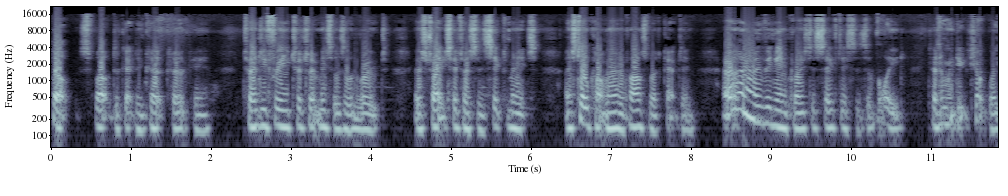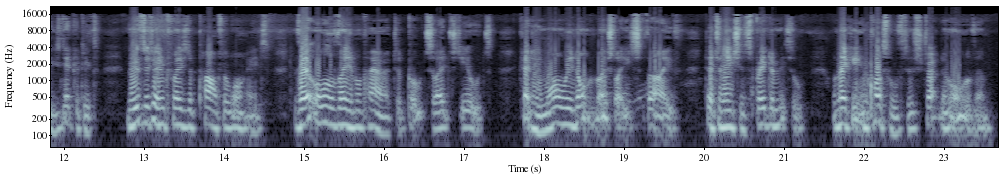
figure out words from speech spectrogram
Spock, Spock to Captain Kirk. Kirk here. 23 Triton missiles en route. A strike set us in six minutes. I still can't remember the password, Captain. Airline moving in close to safe distance. Avoid. Telemagnetic shockwaves. Negative. Move the Enterprise the path of the warheads. Divert all available power to port side shields. Captain, while we're not most likely to survive detonation, spread the missile will make it impossible to distract them, all of them.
